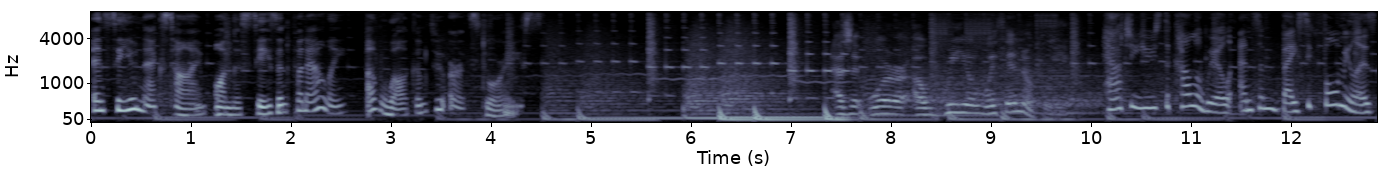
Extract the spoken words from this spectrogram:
and see you next time on the season finale of Welcome to Earth Stories. As it were, a wheel within a wheel. How to use the color wheel and some basic formulas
